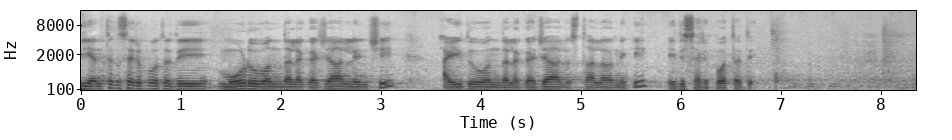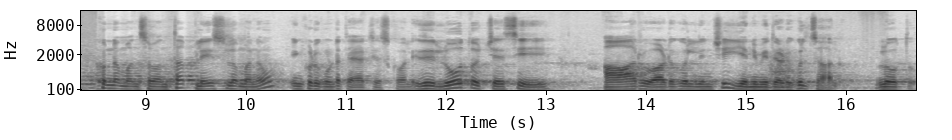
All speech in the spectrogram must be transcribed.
ఎంతకు సరిపోతుంది? మూడు వందల గజాల నుంచి ఐదు వందల గజాలు స్థలానికి ఇది సరిపోతుంది. పట్టుకున్న మంచం అంతా ప్లేస్లో మనం ఇంకుడు గుంట తయారు చేసుకోవాలి. ఇది లోతు వచ్చేసి ఆరు అడుగుల నుంచి ఎనిమిది అడుగులు చాలు లోతు.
